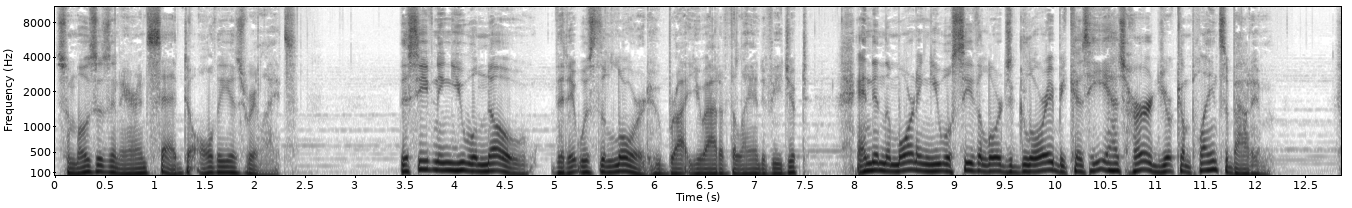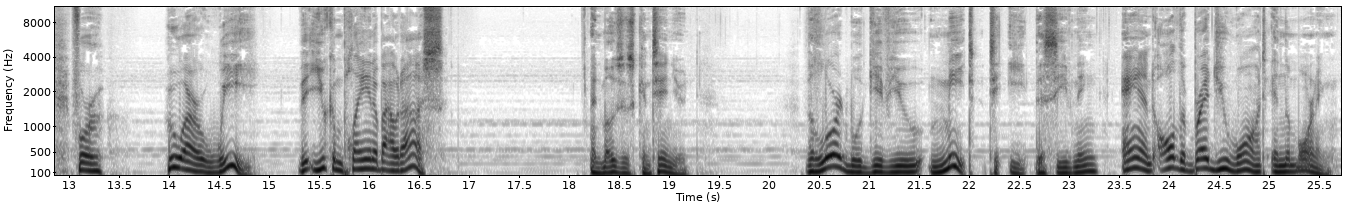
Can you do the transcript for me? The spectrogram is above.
So Moses and Aaron said to all the Israelites, This evening you will know that it was the Lord who brought you out of the land of Egypt, and in the morning you will see the Lord's glory because he has heard your complaints about him. For who are we that you complain about us? And Moses continued, The Lord will give you meat to eat this evening, and all the bread you want in the morning.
